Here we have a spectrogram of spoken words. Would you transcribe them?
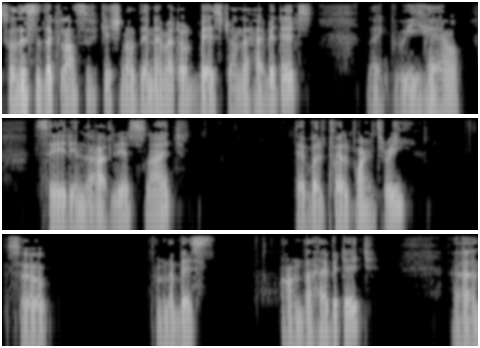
So this is the classification of the nematode based on the habitats, like we have said in the earlier slide, table 12.3. So on the base on the habitat, uh,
